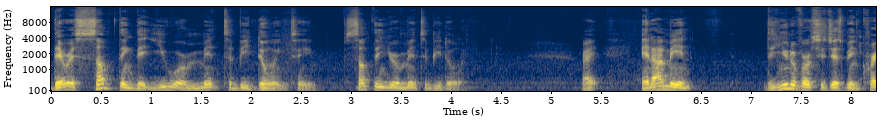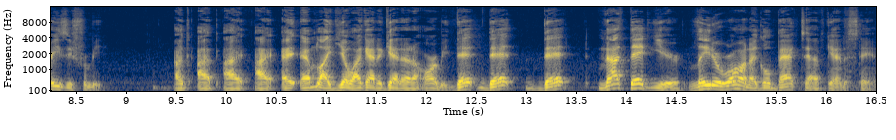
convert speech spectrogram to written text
there is something that you are meant to be doing, team. Something you're meant to be doing, right? And I mean, the universe has just been crazy for me. I I I I am like, yo, I got to get out of army. That that that not that year. Later on, I go back to Afghanistan,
